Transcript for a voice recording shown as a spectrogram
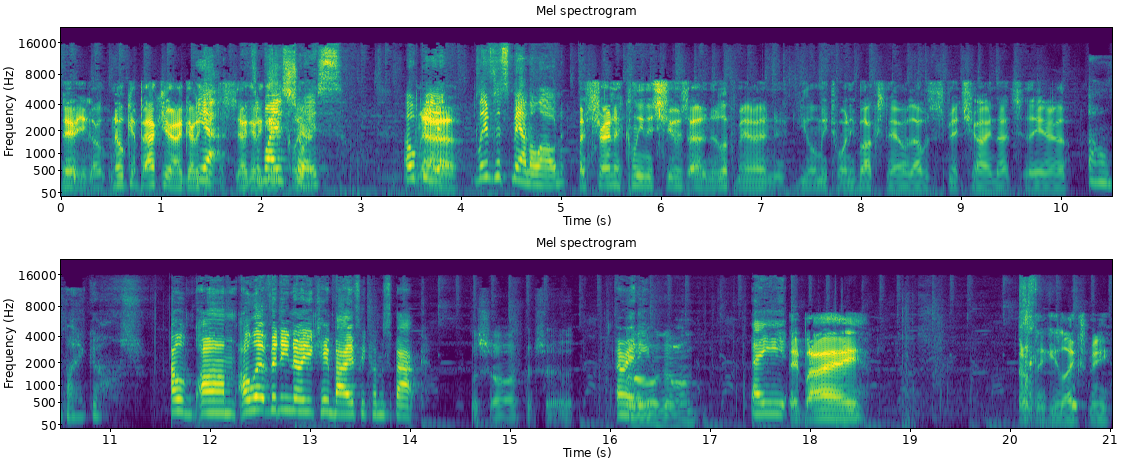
There you go. No, get back here. I gotta Yeah, get this. I gotta wise get it clear. choice. Opie, Yeah. leave this man alone. I was trying to clean his shoes. And look, man, you owe me 20 bucks now. That was a spit shine. That's, you know. Oh my gosh. I'll um I'll let Vinny know you came by if he comes back. For sure, I appreciate it. Alrighty. Have a good one. Bye. Hey, bye. I don't think he likes me.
